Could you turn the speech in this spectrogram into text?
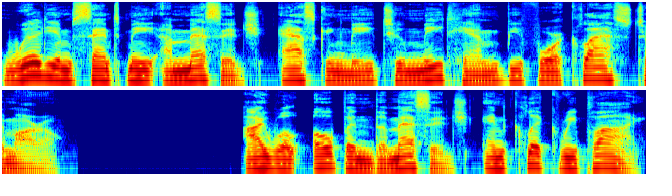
William sent me a message asking me to meet him before class tomorrow. I will open the message and click Reply.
